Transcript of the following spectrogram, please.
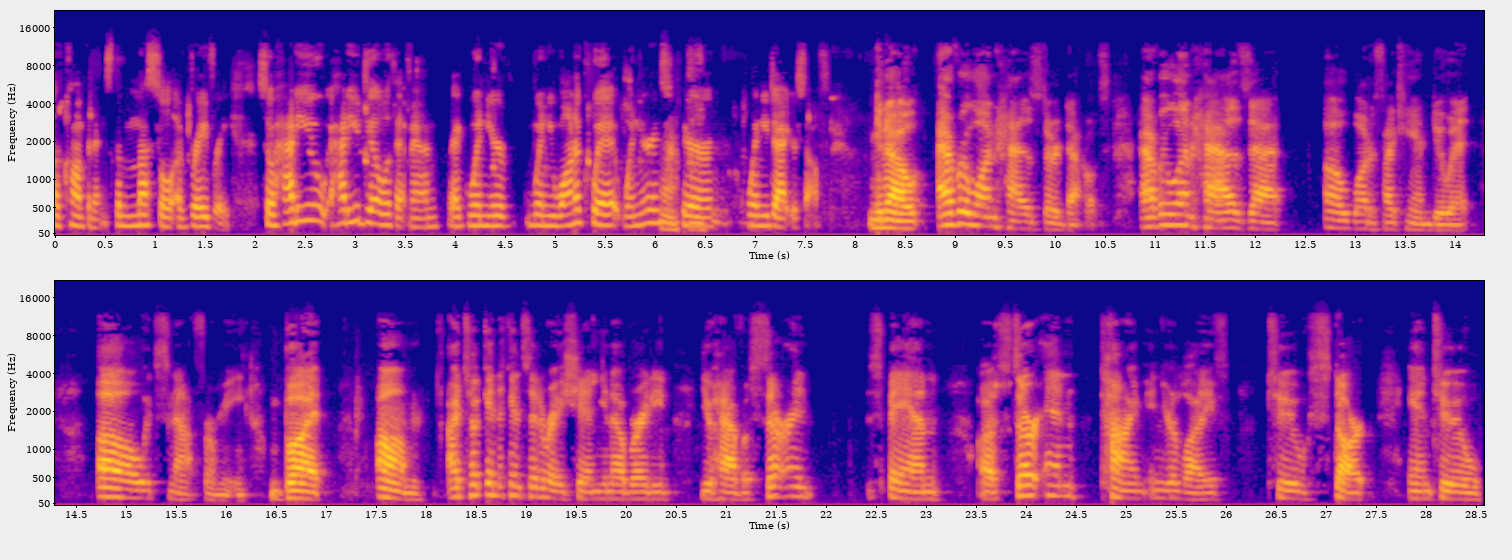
of confidence, the muscle of bravery. So how do you how do you deal with it, man? Like when you're when you want to quit, when you're insecure, mm-hmm. when you doubt yourself. You know, everyone has their doubts. Everyone has that, oh, what if I can't do it? Oh, it's not for me. But um I took into consideration, you know, Brady, you have a certain span, a certain time in your life to start and to,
